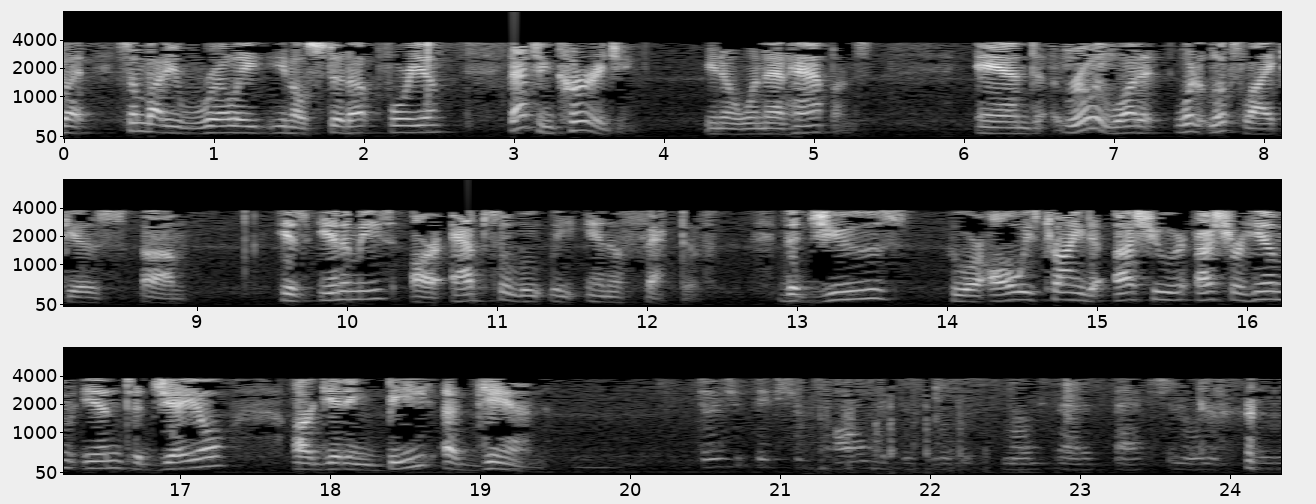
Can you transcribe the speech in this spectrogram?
but somebody really, you know, stood up for you. That's encouraging, you know, when that happens. And really, what it what it looks like is um, his enemies are absolutely ineffective. The Jews who are always trying to usher, usher him into jail are getting beat again. Don't you picture Paul with this look of smug satisfaction on his face?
